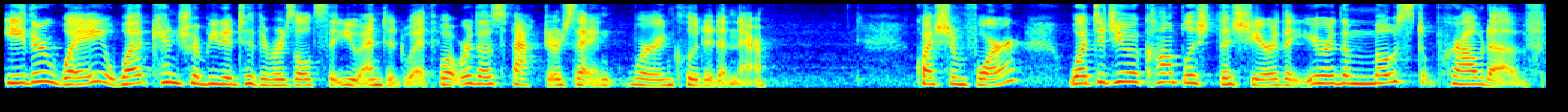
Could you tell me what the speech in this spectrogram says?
either way, what contributed to the results that you ended with? What were those factors that were included in there? Question four What did you accomplish this year that you're the most proud of?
